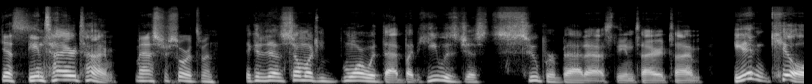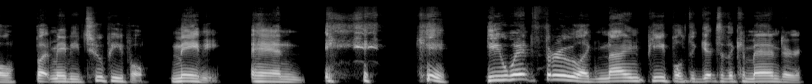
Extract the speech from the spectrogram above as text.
Yes, the entire time. master swordsman. They could have done so much more with that, but he was just super badass the entire time. He didn't kill, but maybe two people, maybe. And he he went through like nine people to get to the commander,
